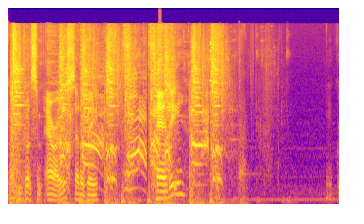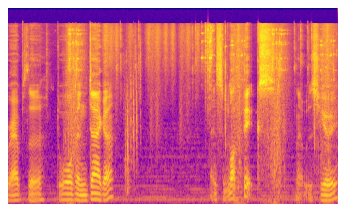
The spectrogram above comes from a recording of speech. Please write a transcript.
We've got some arrows. That'll be handy. We'll grab the dwarven dagger. And some lockpicks. That was you.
